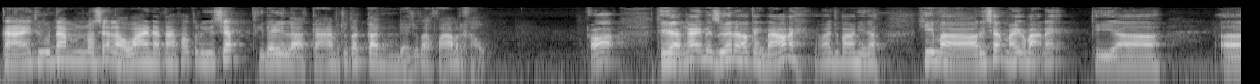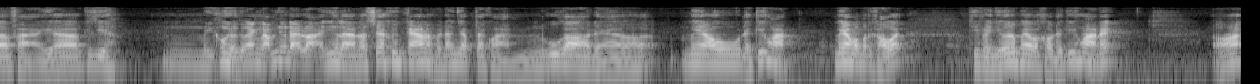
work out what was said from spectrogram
Cái thứ năm nó sẽ là wide data factory reset. Thì đây là cái mà chúng ta cần để chúng ta phá mật khẩu đó. Thì ở ngay bên dưới là nó cảnh báo này. Các chúng ta nhìn nào. Khi mà reset máy các bạn ấy thì uh, uh, phải uh, cái gì à? Mình không hiểu tiếng Anh lắm nhưng đại loại như là nó sẽ khuyến cáo là phải đăng nhập tài khoản Google để mail để kích hoạt mail và mật khẩu ấy. Thì phải nhớ được mail và khẩu để kích hoạt đấy. Đó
